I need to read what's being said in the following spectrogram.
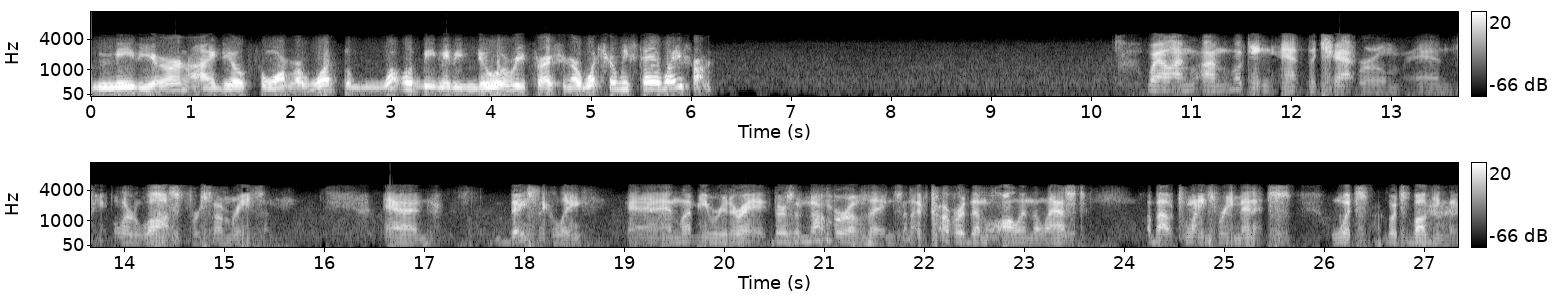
media or an ideal form, or what what would be maybe new or refreshing, or what should we stay away from? Well, I'm I'm looking at the chat room, and people are lost for some reason. And basically, and let me reiterate, there's a number of things, and I've covered them all in the last about 23 minutes. What's what's bugging me?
